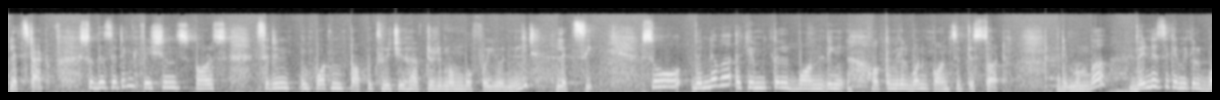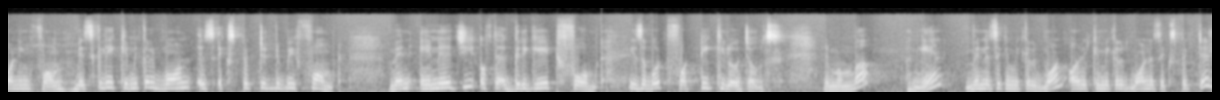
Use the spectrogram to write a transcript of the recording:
Let's start off. So, the certain questions or certain important topics which you have to remember for your NEET. Let's see. So, whenever a chemical bonding or chemical bonding concept is taught, remember when is the chemical bonding formed? Basically, a chemical bond is expected to be formed when energy of the aggregate formed is about 40 kilojoules. Remember again when is a chemical bond or a chemical bond is expected?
